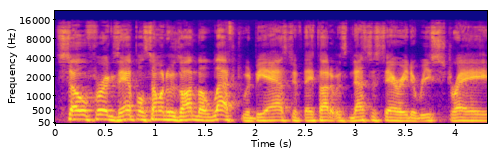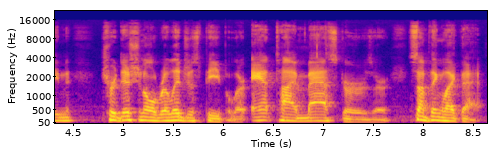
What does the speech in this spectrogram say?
So, for example, someone who's on the left would be asked if they thought it was necessary to restrain traditional religious people or anti-maskers or something like that.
